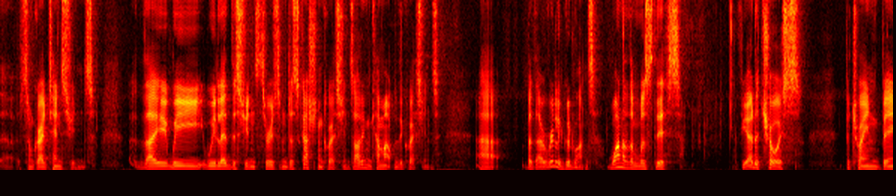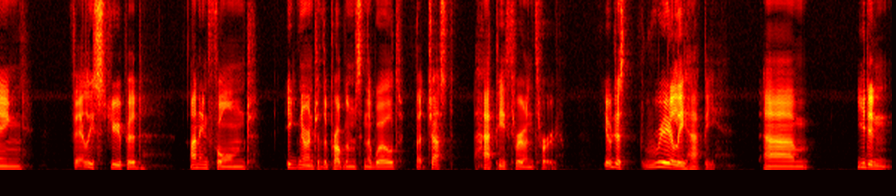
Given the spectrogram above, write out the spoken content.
uh, some grade 10 students, they we, we led the students through some discussion questions. I didn't come up with the questions, uh, but they were really good ones. One of them was this If you had a choice between being fairly stupid, uninformed, ignorant of the problems in the world, but just happy through and through, you were just really happy. Um, you didn't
